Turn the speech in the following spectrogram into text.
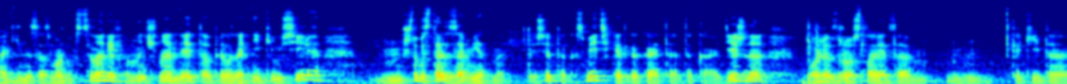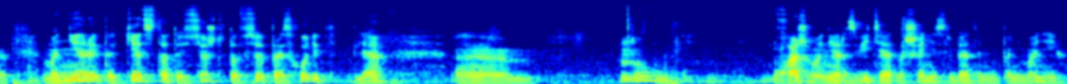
один из возможных сценариев, она начинает для этого прилагать некие усилия, чтобы стать заметной. То есть это косметика, это какая-то такая одежда более взрослая, это какие-то манеры, кокетство, то есть все что-то, все происходит для, э, ну, ухаживания, развития отношений с ребятами, понимания их.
